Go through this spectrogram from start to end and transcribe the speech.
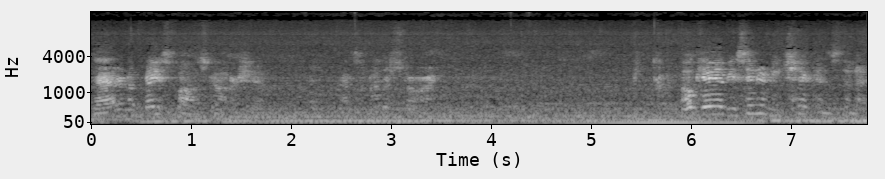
That and a baseball scholarship. That's another story. Okay, have you seen any chickens today?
